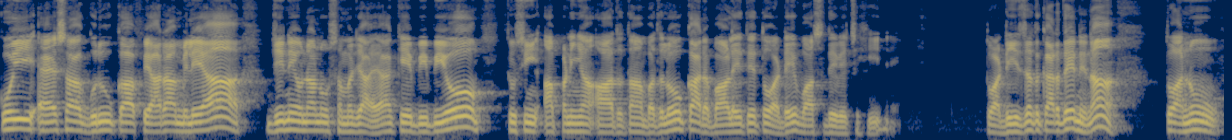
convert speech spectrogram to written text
ਕੋਈ ਐਸਾ ਗੁਰੂ ਕਾ ਪਿਆਰਾ ਮਿਲਿਆ ਜਿਨੇ ਉਹਨਾਂ ਨੂੰ ਸਮਝਾਇਆ ਕਿ ਬੀਬੀਓ, ਤੁਸੀਂ ਆਪਣੀਆਂ ਆਦਤਾਂ ਬਦਲੋ, ਘਰ ਵਾਲੇ ਤੇ ਤੁਹਾਡੇ ਵਸ ਦੇ ਵਿੱਚ ਹੀ ਨੇ। ਤੁਹਾਡੀ ਇੱਜ਼ਤ ਕਰਦੇ ਨੇ ਨਾ, ਤੁਹਾਨੂੰ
